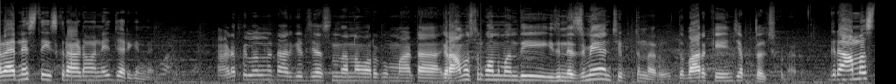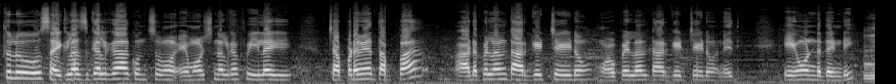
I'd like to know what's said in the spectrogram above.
అవేర్నెస్ తీసుకురావడం అనేది జరిగింది ఆడపిల్లల్ని టార్గెట్ చేస్తుందన్న వరకు మాట గ్రామస్తులు కొంతమంది ఇది నిజమే అని చెప్తున్నారు. వారికి ఏం చెప్పదలుచుకున్నారు? గ్రామస్తులు సైకలాజికల్గా కొంచెం ఎమోషనల్గా ఫీల్ అయ్యి చెప్పడమే తప్ప ఆడపిల్లల్ని టార్గెట్ చేయడం మగపిల్లలు టార్గెట్ చేయడం అనేది ఏమి ఉండదండి. ఈ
